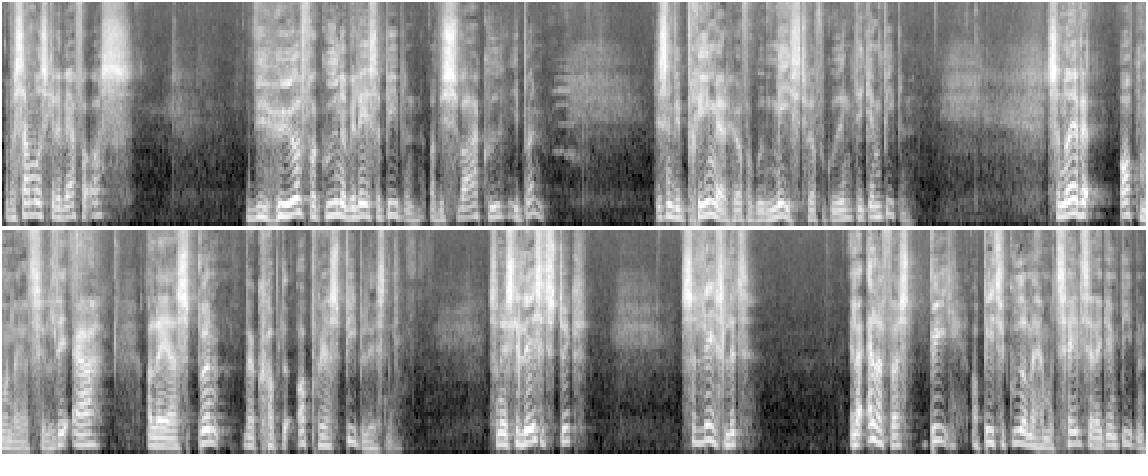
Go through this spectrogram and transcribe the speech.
Og på samme måde skal det være for os. Vi hører fra Gud, når vi læser Bibelen, og vi svarer Gud i bøn. Det er sådan, vi primært hører fra Gud, mest hører fra Gud, ikke? det er gennem Bibelen. Så noget, jeg vil opmuntre jer til, det er at lade jeres bøn være koblet op på jeres bibellæsning. Så når I skal læse et stykke, så læs lidt. Eller allerførst, bed og bed til Gud om, at han må tale til dig igennem Bibelen.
